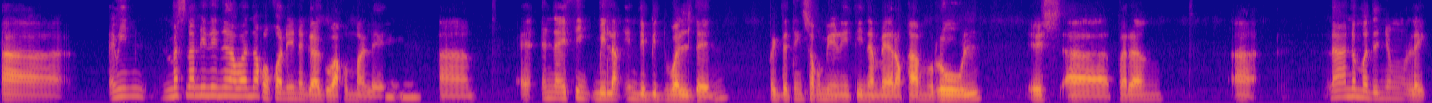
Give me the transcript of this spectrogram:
ah, I mean, mas nalilinawan ako kung ano yung nagagawa kong mali. Mm-mm. Um, a- and I think bilang individual din, pagdating sa community na meron kang role, is uh, parang, uh, na ano mo din yung like,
